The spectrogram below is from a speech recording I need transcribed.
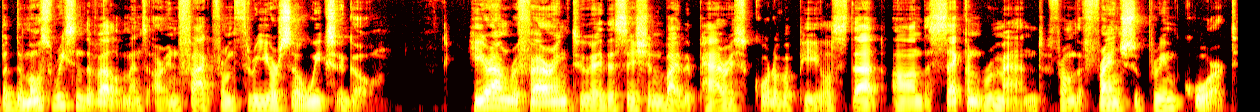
But the most recent developments are, in fact, from three or so weeks ago. Here I'm referring to a decision by the Paris Court of Appeals that, on the second remand from the French Supreme Court,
